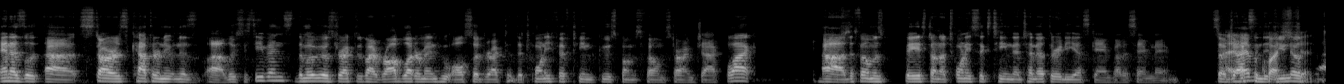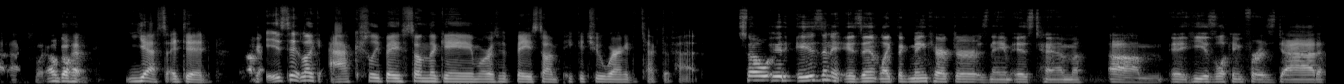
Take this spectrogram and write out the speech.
And as uh, stars Kathryn Newton as uh, Lucy Stevens, the movie was directed by Rob Letterman, who also directed the 2015 Goosebumps film starring Jack Black. Uh, the film is based on a 2016 Nintendo 3DS game by the same name. So I- I have a Jackson, did you know that actually? Oh, go ahead. Yes, I did. Okay. Is it like actually based on the game, or is it based on Pikachu wearing a detective hat? So it is and it isn't. Like the main character, his name is Tim. Um, eh, he is looking for his dad.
